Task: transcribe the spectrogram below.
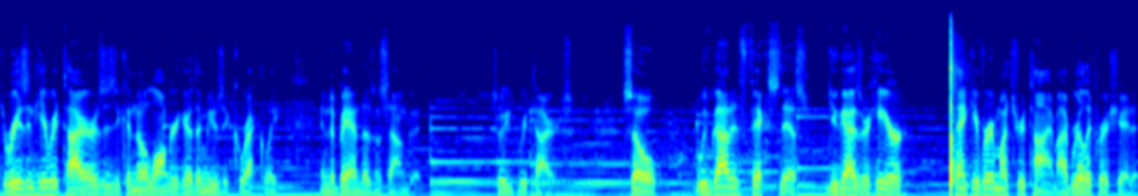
The reason he retires is he can no longer hear the music correctly and the band doesn't sound good. So he retires. So we've got to fix this. You guys are here. Thank you very much for your time. I really appreciate it.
